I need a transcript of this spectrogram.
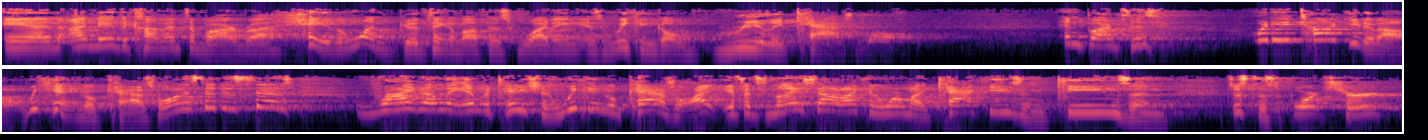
And I made the comment to Barbara, hey, the one good thing about this wedding is we can go really casual. And Barb says, what are you talking about? We can't go casual. And I said, it says right on the invitation. We can go casual. I, if it's nice out, I can wear my khakis and keens and just a sports shirt.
